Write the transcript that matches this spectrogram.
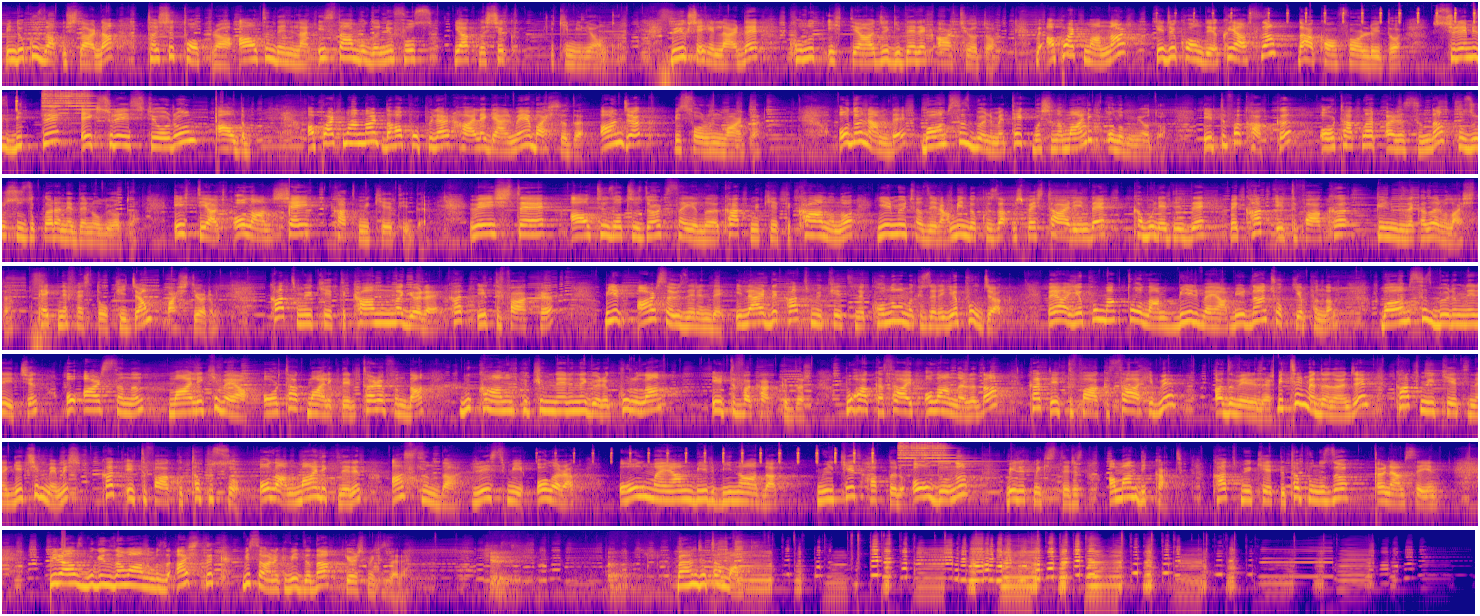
1960'larda taşı toprağı altın denilen İstanbul'da nüfus yaklaşık 2 milyondu. Büyük şehirlerde konut ihtiyacı giderek artıyordu. Ve apartmanlar gece konduya kıyasla daha konforluydu. Süremiz bitti, ek süre istiyorum, aldım. Apartmanlar daha popüler hale gelmeye başladı. Ancak bir sorun vardı. O dönemde bağımsız bölüme tek başına malik olunmuyordu. İrtifak hakkı ortaklar arasında huzursuzluklara neden oluyordu. İhtiyaç olan şey kat mülkiyetiydi. Ve işte 634 sayılı kat mülkiyeti kanunu 23 Haziran 1965 tarihinde kabul edildi ve kat irtifakı günümüze kadar ulaştı. Tek nefeste okuyacağım, başlıyorum. Kat mülkiyeti kanununa göre kat irtifakı bir arsa üzerinde ileride kat mülkiyetine konu olmak üzere yapılacak veya yapılmakta olan bir veya birden çok yapının bağımsız bölümleri için o arsanın maliki veya ortak malikleri tarafından bu kanun hükümlerine göre kurulan irtifak hakkıdır. Bu hakka sahip olanlara da kat irtifakı sahibi adı verilir. Bitirmeden önce kat mülkiyetine geçilmemiş kat irtifakı tapusu olan maliklerin aslında resmi olarak olmayan bir binada mülkiyet hakları olduğunu belirtmek isteriz. Aman dikkat! Kat mülkiyetli tapunuzu önemseyin. Biraz bugün zamanımızı aştık. Bir sonraki videoda görüşmek üzere. Kestik. Tamamdır. Bence tamam.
